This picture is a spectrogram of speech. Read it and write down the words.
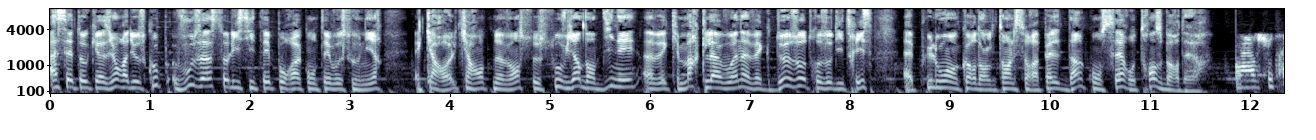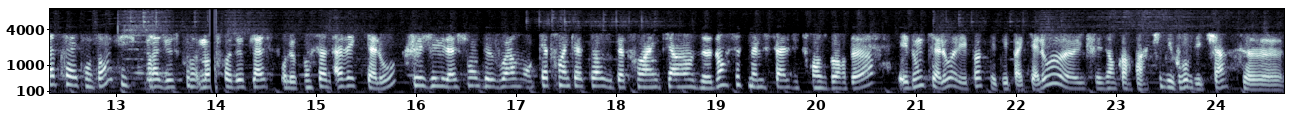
À cette occasion, Radio Scoop vous a sollicité pour raconter vos souvenirs. Carole, 49 ans, se souvient d'un dîner avec Marc Lavoine avec deux autres auditrices. Plus loin encore dans le temps, elle se rappelle d'un concert au Transborder. Alors, je suis très très contente puisque Radio Scoop m'offre deux places pour le concert avec Calo, que j'ai eu la chance de voir en 94 ou 95 dans cette même salle du Transborder. Et donc Calo à l'époque n'était pas Calo, euh, il faisait encore partie du groupe des Charts. Euh,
